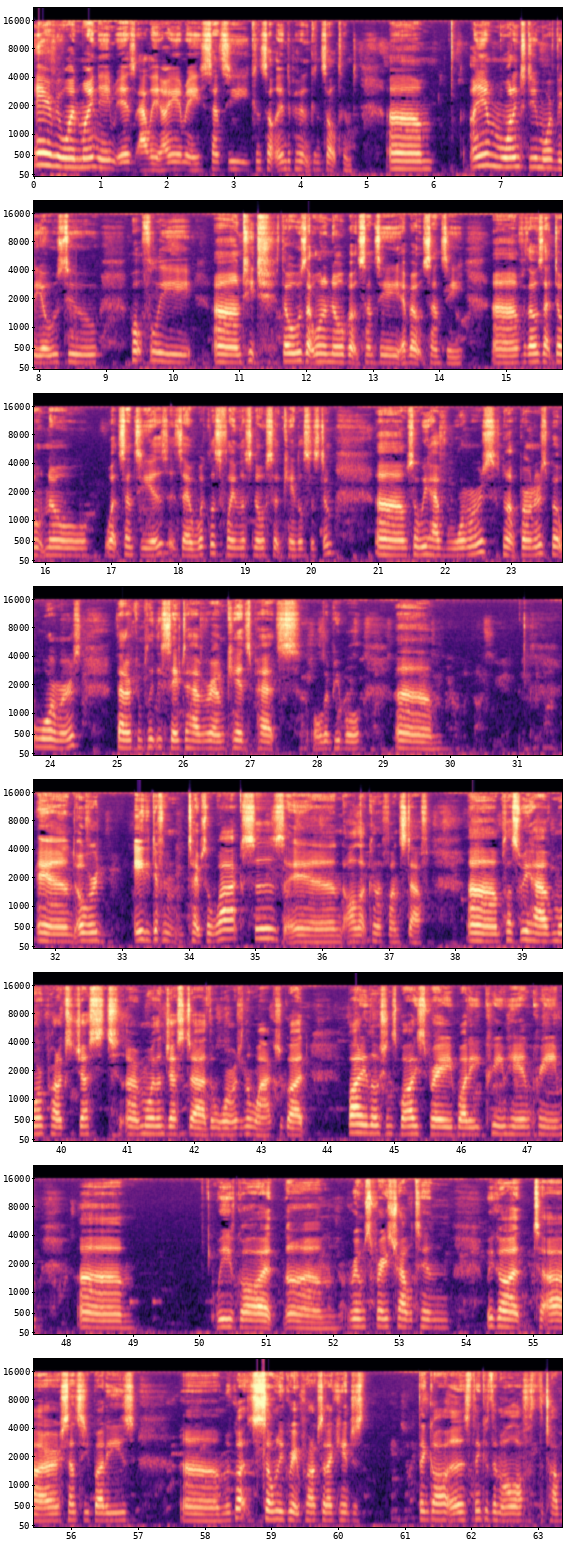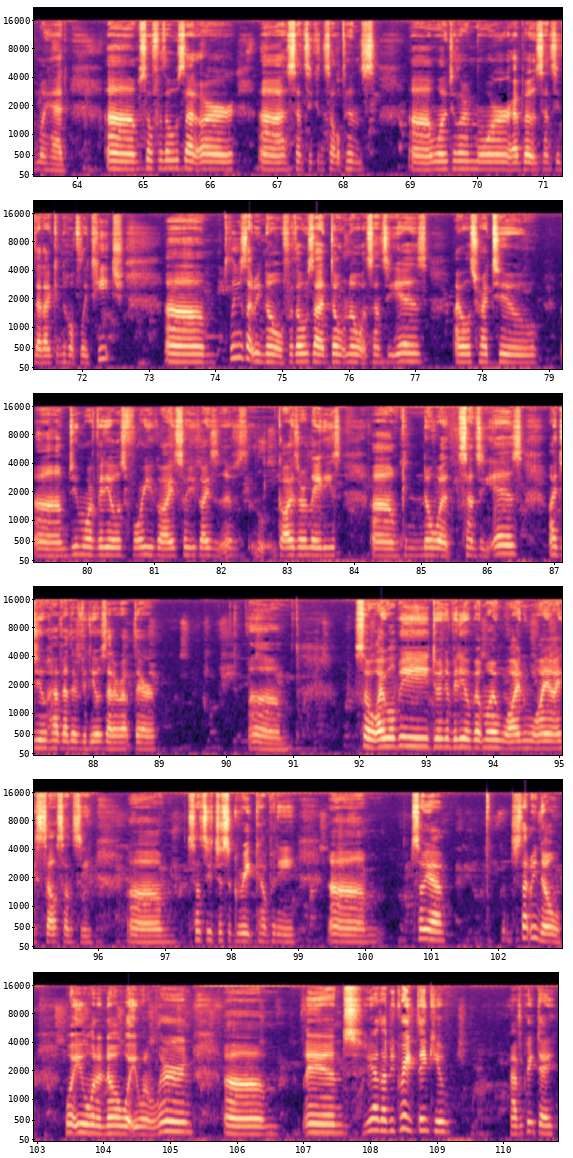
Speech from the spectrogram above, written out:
Hey everyone, my name is Ali. I am a Scentsy consult independent consultant. Um, I am wanting to do more videos to hopefully um, teach those that want to know about Scentsy about Scentsy. Uh, for those that don't know what Scentsy is, it's a wickless, flameless, no soot candle system. Um, so we have warmers, not burners, but warmers that are completely safe to have around kids, pets, older people um, and over 80 different types of waxes and all that kind of fun stuff. Um, plus, we have more products, just uh, more than just uh, the warmers and the wax. We've got body lotions, body spray, body cream, hand cream. Um, we've got um, room sprays, travel tin. We got uh, our Scentsy buddies. Um, we've got so many great products that I can't just think of, uh, think of them all off the top of my head. Um, so for those that are uh, Scentsy consultants, uh, wanting to learn more about Scentsy that I can hopefully teach, um, please let me know. For those that don't know what Scentsy is, I will try to um, do more videos for you guys so you guys, guys or ladies, um, can know what Scentsy is. I do have other videos that are up there. Um, so I will be doing a video about my why and why I sell Scentsy. Um, Scentsy is just a great company. Um, so yeah, just let me know what you want to know, what you want to learn. Um, and yeah, that'd be great. Thank you. Have a great day.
